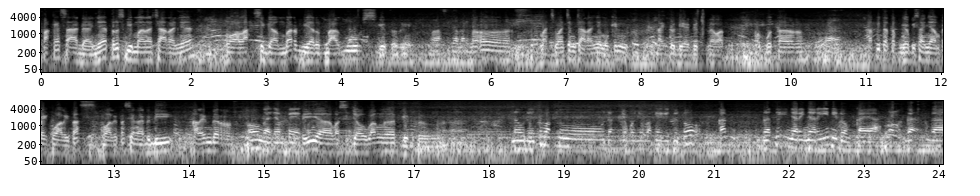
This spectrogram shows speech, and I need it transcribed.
pakai seadanya. Terus gimana caranya ngolah si gambar biar bagus gitu nih. Oh, si gambar. Heeh, macam-macam caranya mungkin entah itu diedit lewat komputer, Heeh. tapi tetap nggak bisa nyampe kualitas kualitas yang ada di kalender. Oh nggak nyampe. Iya masih jauh banget gitu. Nah udah itu waktu udah nyoba-nyoba kayak gitu tuh kan berarti nyari-nyari ini dong kayak nggak nggak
